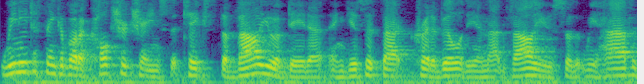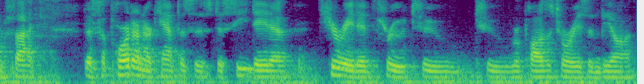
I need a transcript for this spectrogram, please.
we need to think about a culture change that takes the value of data and gives it that credibility and that value so that we have, in fact, the support on our campuses to see data curated through to, to repositories and beyond.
